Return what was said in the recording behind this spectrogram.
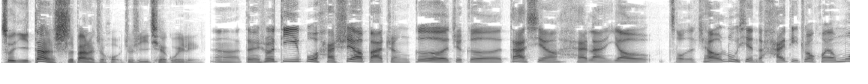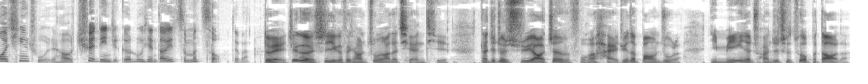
所以一旦失败了之后，就是一切归零。嗯，等于说第一步还是要把整个这个大西洋海缆要走的这条路线的海底状况要摸清楚，然后确定这个路线到底怎么走，对吧？对，这个是一个非常重要的前提。那这就需要政府和海军的帮助了，你民营的船只是做不到的。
